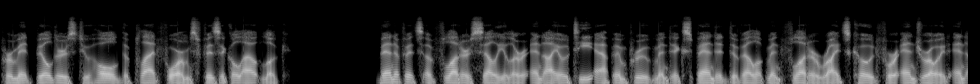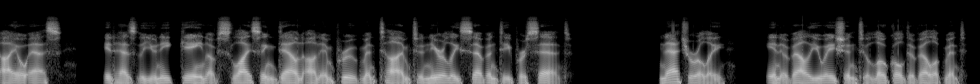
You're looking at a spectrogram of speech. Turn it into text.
permit builders to hold the platform's physical outlook. Benefits of Flutter Cellular and IoT app improvement expanded development Flutter writes code for Android and iOS, it has the unique gain of slicing down on improvement time to nearly 70%. Naturally, in evaluation to local development,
